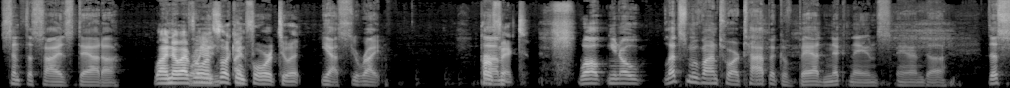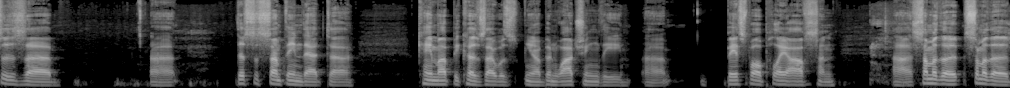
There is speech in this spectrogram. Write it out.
synthesized data. Well, I know you- everyone's I- looking forward to it. Yes, you're right. Um, Perfect. Well, you know, let's move on to our topic of bad nicknames, and uh, this is uh, uh, this is something that uh, came up because I was, you know, been watching the uh, baseball playoffs and uh, some of the some of the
